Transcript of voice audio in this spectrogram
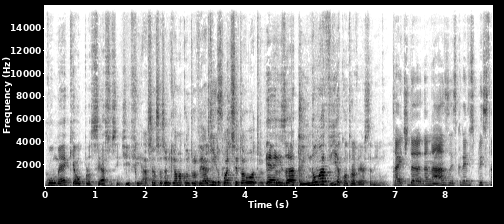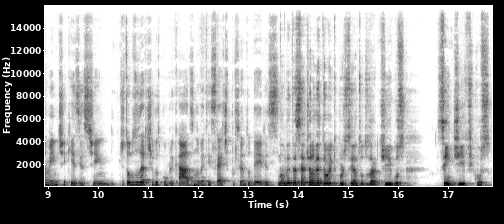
Como é que é o processo científico? Criar a sensação de que é uma controvérsia e tu Isso. pode citar outro. É, exato. E não havia controvérsia nenhuma. O site da, da NASA escreve explicitamente que existem, de todos os artigos publicados, 97% deles 97 a 98% dos artigos científicos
